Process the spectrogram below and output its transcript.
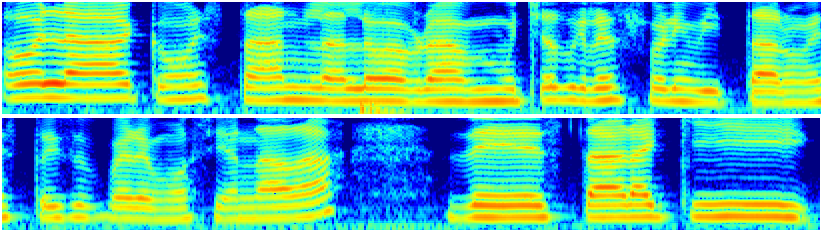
Hola, ¿cómo están? Lalo Abraham, muchas gracias por invitarme. Estoy súper emocionada de estar aquí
